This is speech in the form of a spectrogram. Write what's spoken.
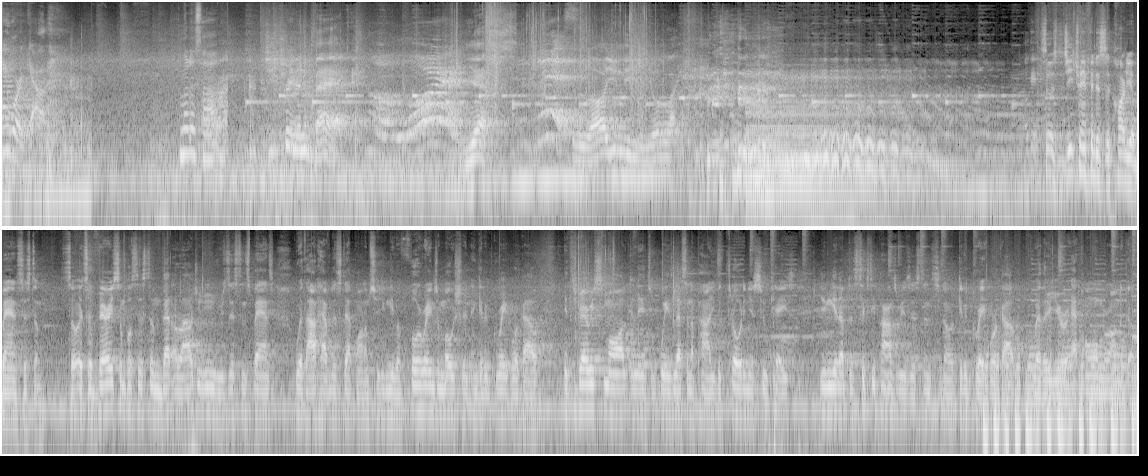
Body workout. What is that? G-Train in the bag. Oh lord. Yes. This is all you need in your life. okay, so it's the G-Train Fitness is a cardio band system. So it's a very simple system that allows you to do resistance bands without having to step on them. So you can give a full range of motion and get a great workout. It's very small, it weighs less than a pound. You can throw it in your suitcase. You can get up to 60 pounds of resistance, you know, get a great workout, whether you're at home or on the go.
